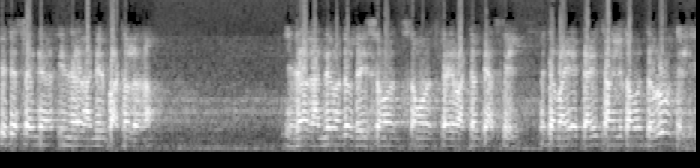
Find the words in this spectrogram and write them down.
तिथे सैन्य इंदिरा गांधीने पाठवलं ना इंदिरा गांधीबद्दल समाज समाज काही वाटत ते असतील तर त्या बाईने काही चांगली कामं जरूर केली.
